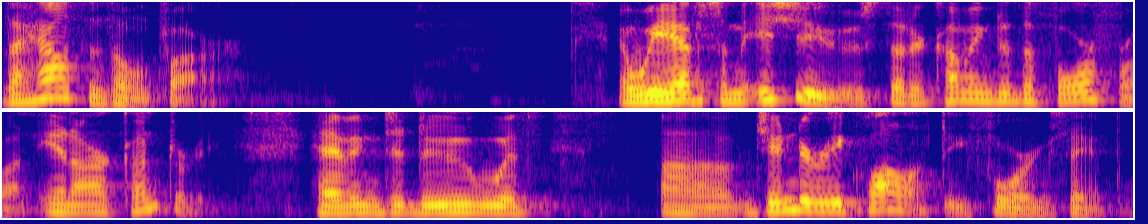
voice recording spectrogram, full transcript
The house is on fire. And we have some issues that are coming to the forefront in our country, having to do with uh, gender equality, for example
